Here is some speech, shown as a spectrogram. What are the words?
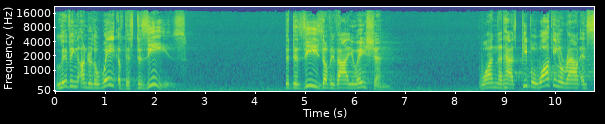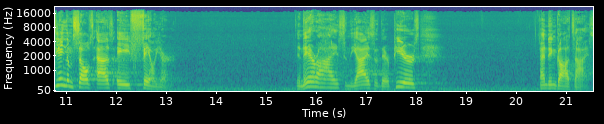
living under the weight of this disease the disease of evaluation. One that has people walking around and seeing themselves as a failure in their eyes, in the eyes of their peers, and in God's eyes.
